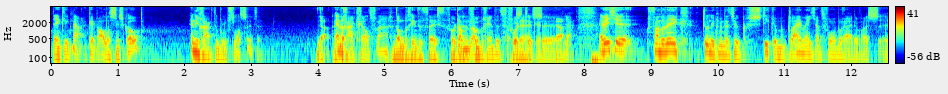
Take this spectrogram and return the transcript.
Denk ik, nou, ik heb alles in scope. En nu ga ik de boel op slot zetten. Ja, en, en dan ga ik geld vragen. Dan begint het feest. Voor de, dan, dan voor, begint het feest. Voor de dus, uh, ja. ja. En weet je, van de week, toen ik me natuurlijk stiekem een klein beetje aan het voorbereiden was, uh,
